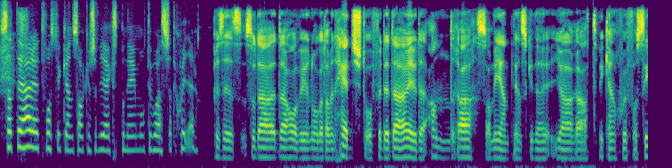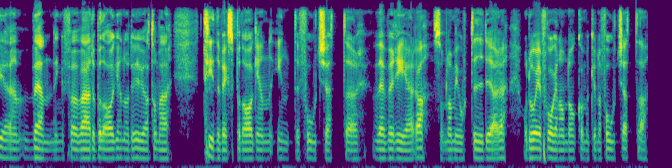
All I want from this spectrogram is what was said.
så att det här är två stycken saker som vi har exponering mot i våra strategier. Precis, så där, där har vi ju något av en hedge då för det där är ju det andra som egentligen skulle göra att vi kanske får se en vändning för värdebolagen och det är ju att de här tillväxtbolagen inte fortsätter leverera som de gjort tidigare och då är frågan om de kommer kunna fortsätta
